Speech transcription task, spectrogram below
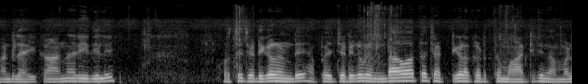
കണ്ടില്ല? ഈ കാണുന്ന രീതിയിൽ കുറച്ച് ചെടികളുണ്ട്. അപ്പോൾ ഈ ചെടികൾ ഉണ്ടാവാത്ത ചട്ടികളൊക്കെ എടുത്ത് മാറ്റിയിട്ട് നമ്മൾ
